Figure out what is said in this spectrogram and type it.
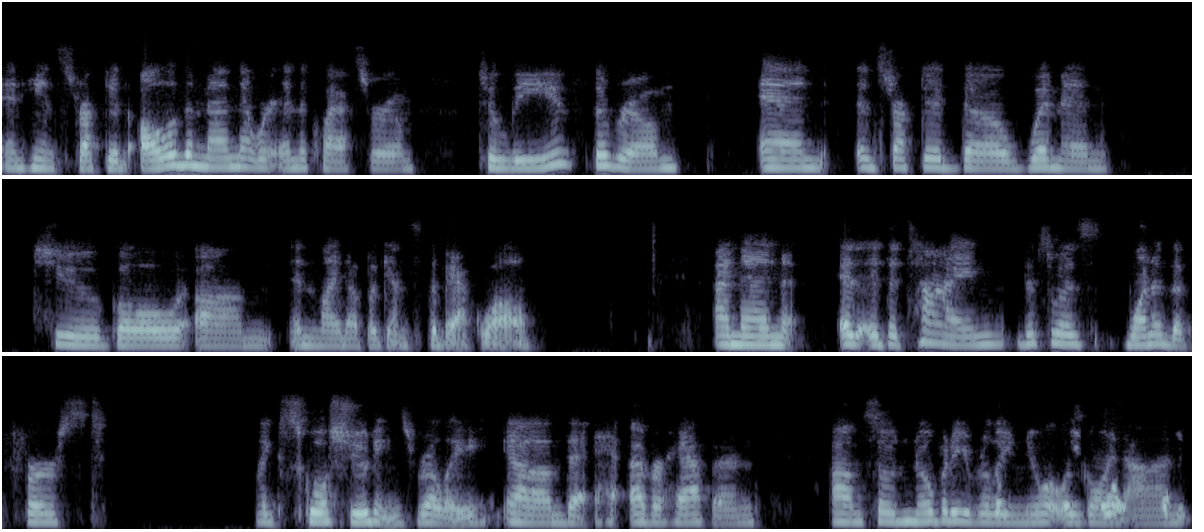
and he instructed all of the men that were in the classroom to leave the room and instructed the women to go um, and line up against the back wall. And then at, at the time, this was one of the first like school shootings really um, that ha- ever happened. Um, so nobody really knew what was going on.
